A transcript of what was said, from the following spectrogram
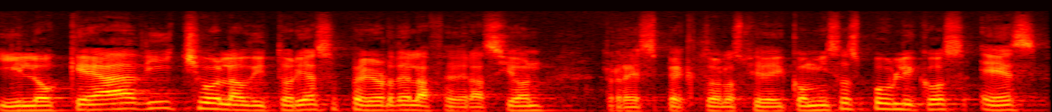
y lo que ha dicho la Auditoría Superior de la Federación respecto a los fideicomisos públicos es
